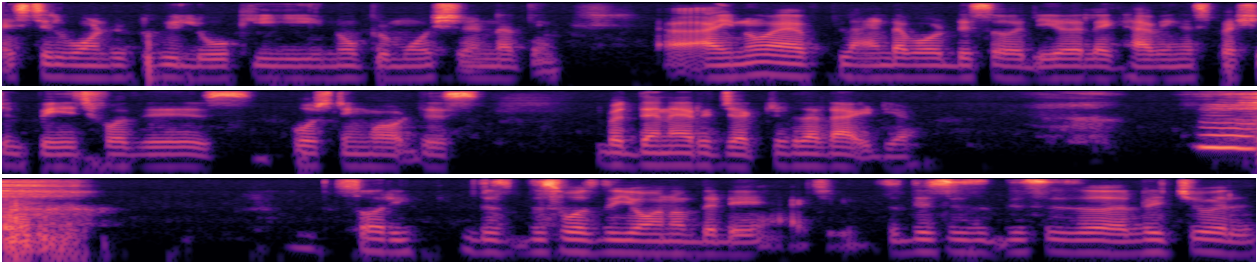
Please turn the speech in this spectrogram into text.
i still wanted to be low key no promotion nothing. Uh, i know i have planned about this earlier like having a special page for this posting about this but then i rejected that idea. Sorry. This this was the yawn of the day actually. So this is this is a ritual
